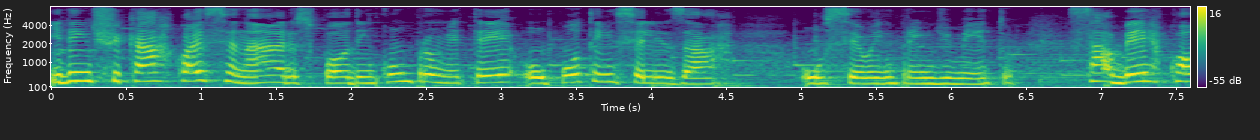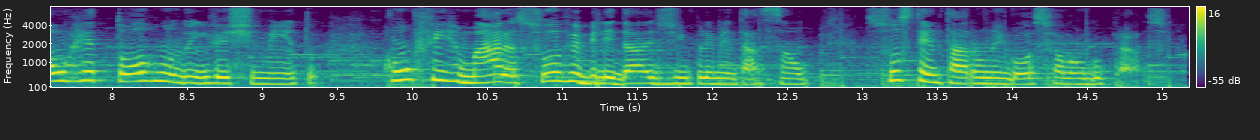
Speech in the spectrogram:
identificar quais cenários podem comprometer ou potencializar o seu empreendimento, saber qual o retorno do investimento, confirmar a sua viabilidade de implementação, sustentar um negócio a longo prazo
